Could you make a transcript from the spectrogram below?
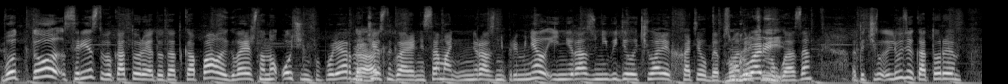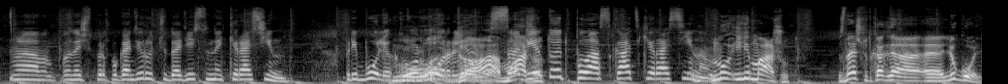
Вот то средство, которое я тут откопала, и говорят, что оно очень популярно, Так. честно говоря, не сама ни разу не применяла и ни разу не видела человека, хотел бы я посмотреть говори. ему в глаза. Это люди, которые, э, значит, пропагандируют чудодейственный керосин. При болях в Горло, горле да, мажут. советуют полоскать керосином. Ну, или мажут. Знаешь, вот когда э, люголь.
